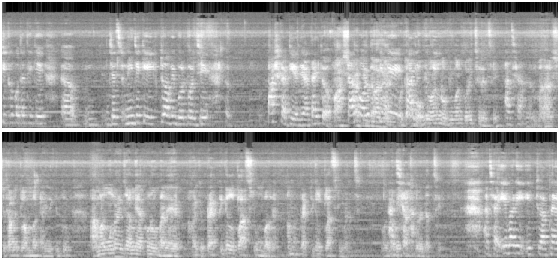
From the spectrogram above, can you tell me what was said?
শিক্ষকতা থেকে জাস্ট নিজেকে একটু আমি বলব যে পাশ কাটিয়ে তাই তো? হ্যাঁ, ওটা কাজের অভিমান অভিমান করে ছেড়েছি। আচ্ছা। সেটা অনেক লম্বা কাহিনী কিন্তু আমার মনে হয় যে আমি এখনও মানে প্র্যাকটিক্যাল ক্লাসরুম বলে। আমরা প্র্যাকটিক্যাল ক্লাসরুমে আছি। ওইভাবে। কাজ করে যাচ্ছি। আচ্ছা এবারে একটু আপনার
